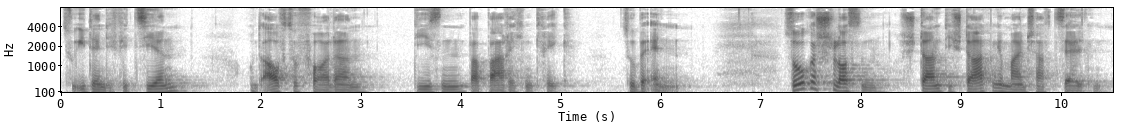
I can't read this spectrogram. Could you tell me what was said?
zu identifizieren und aufzufordern, diesen barbarischen Krieg zu beenden. So geschlossen stand die Staatengemeinschaft selten.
